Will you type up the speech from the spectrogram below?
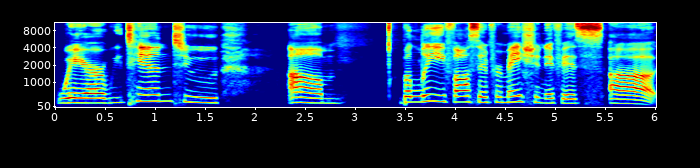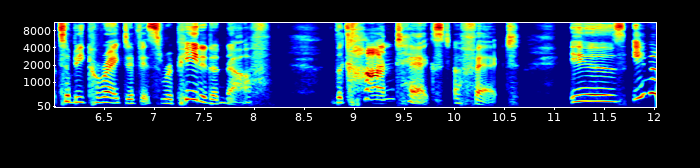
where we tend to um, believe false information if it's uh, to be correct, if it's repeated enough. The context effect is even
